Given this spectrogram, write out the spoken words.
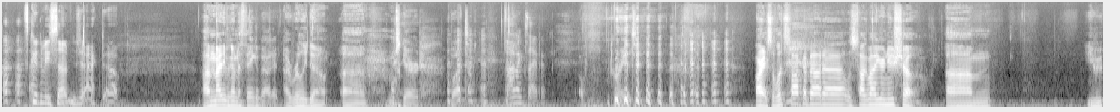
It's going to be something jacked up. I'm not even going to think about it. I really don't. Uh, I'm scared, but I'm excited. great. All right, so let's talk about uh, let's talk about your new show. Um, you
